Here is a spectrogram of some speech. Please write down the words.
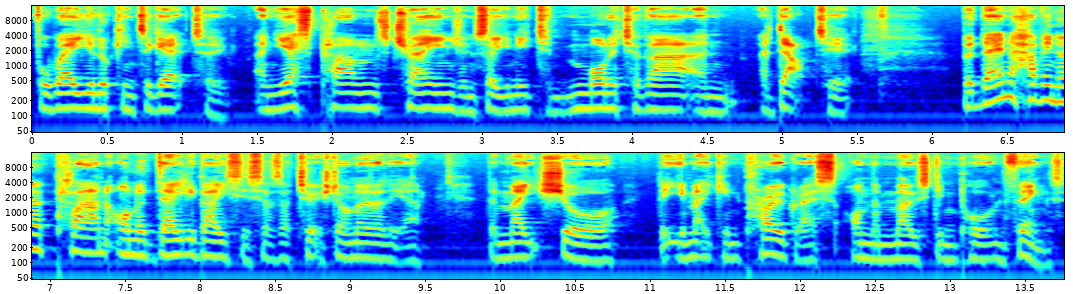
for where you're looking to get to. And yes, plans change, and so you need to monitor that and adapt it. But then having a plan on a daily basis, as I touched on earlier, that makes sure that you're making progress on the most important things.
